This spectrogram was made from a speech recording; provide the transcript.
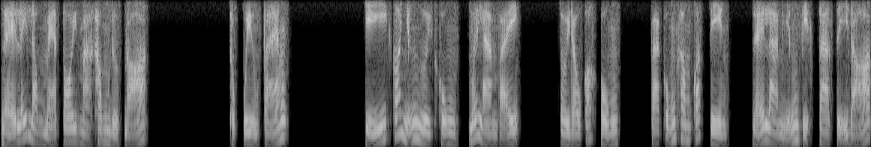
để lấy lòng mẹ tôi mà không được đó. Thục quyền phán, chỉ có những người khùng mới làm vậy. Tôi đâu có khùng, và cũng không có tiền để làm những việc xa xỉ đó.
